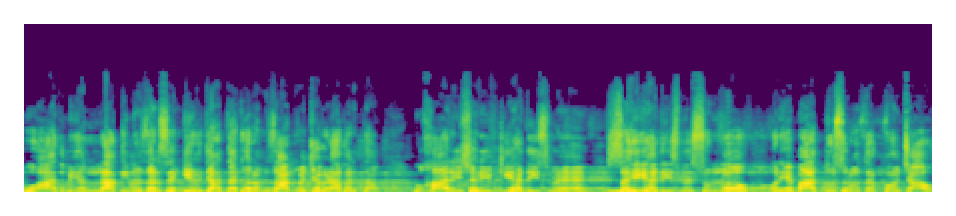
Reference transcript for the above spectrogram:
वो आदमी अल्लाह की नज़र से गिर जाता है जो रमज़ान में झगड़ा करता बुखारी शरीफ की हदीस में है, सही हदीस में सुन लो और ये बात दूसरों तक पहुंचाओ।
